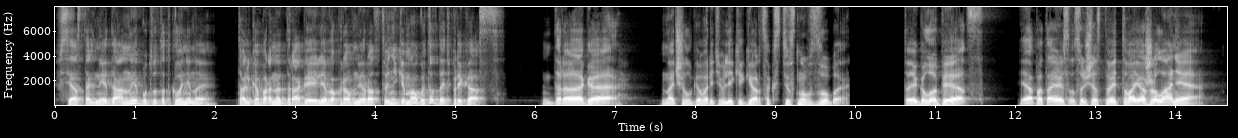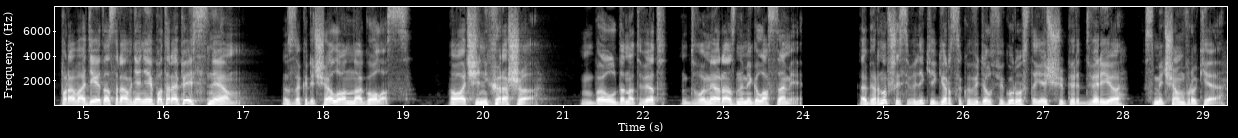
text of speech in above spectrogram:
Все остальные данные будут отклонены. Только баронет Драго или его кровные родственники могут отдать приказ. «Драго!» – начал говорить великий герцог, стиснув зубы. «Ты глупец! Я пытаюсь осуществить твое желание! Проводи это сравнение и поторопись с ним!» Закричал он на голос. «Очень хорошо!» Был дан ответ двумя разными голосами. Обернувшись, великий герцог увидел фигуру, стоящую перед дверью, с мечом в руке.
